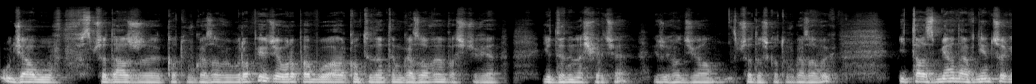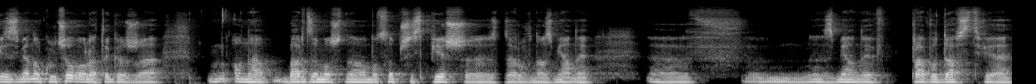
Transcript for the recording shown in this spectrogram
udziałów w sprzedaży kotłów gazowych w Europie, gdzie Europa była kontynentem gazowym, właściwie jedynym na świecie, jeżeli chodzi o sprzedaż kotłów gazowych. I ta zmiana w Niemczech jest zmianą kluczową, dlatego że ona bardzo mocno, mocno przyspieszy zarówno zmiany e, w, zmiany w prawodawstwie e,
